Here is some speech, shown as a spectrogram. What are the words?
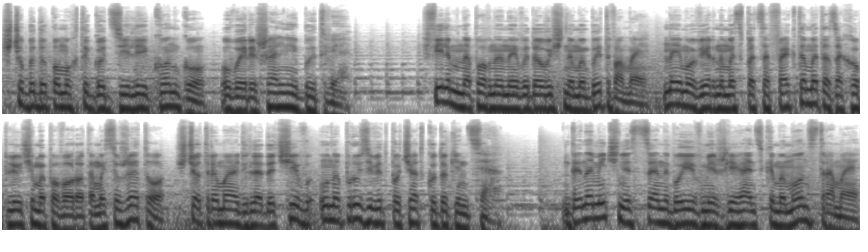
щоби допомогти Годзілі і Конгу у вирішальній битві. Фільм наповнений видовищними битвами, неймовірними спецефектами та захоплюючими поворотами сюжету, що тримають глядачів у напрузі від початку до кінця. Динамічні сцени боїв між гігантськими монстрами,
